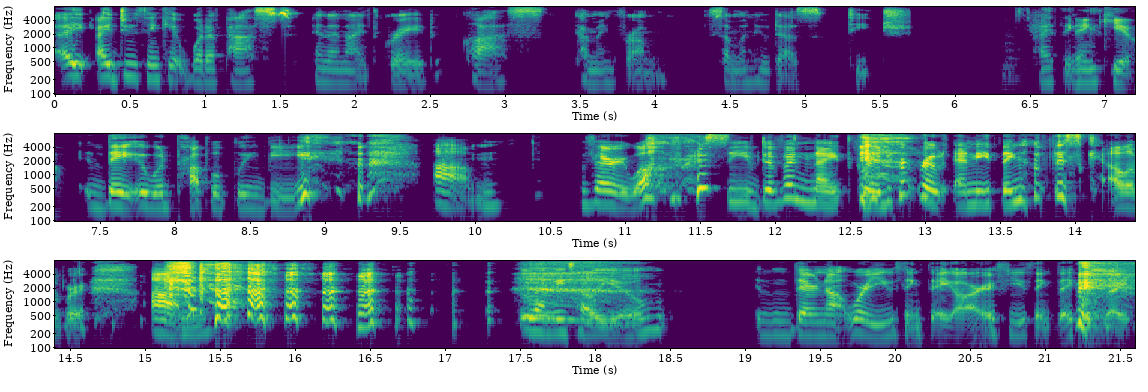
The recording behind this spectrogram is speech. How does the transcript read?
I, I do think it would have passed in a ninth grade class coming from someone who does teach. I think. Thank you. They it would probably be um, very well received if a ninth grader wrote anything of this caliber. Um, let me tell you, they're not where you think they are. If you think they can write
